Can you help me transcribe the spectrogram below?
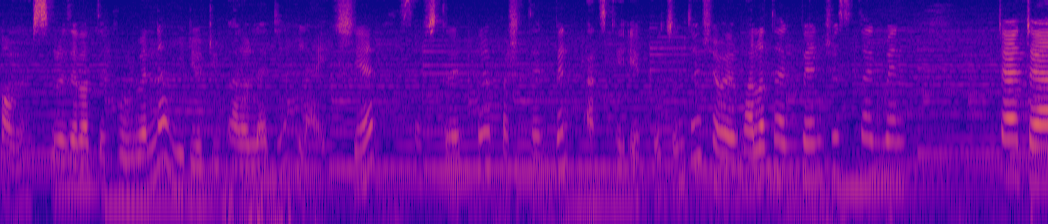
কমেন্টস করে জানাতে ভুলবেন না। ভিডিওটি ভালো লাগলে লাইক, শেয়ার, সাবস্ক্রাইব করে পাশে থাকবেন। আজকে এ পর্যন্ত সবাই ভালো থাকবেন, সুস্থ থাকবেন। টাটা!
